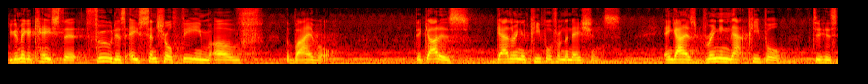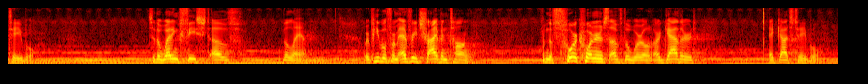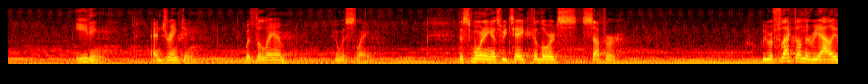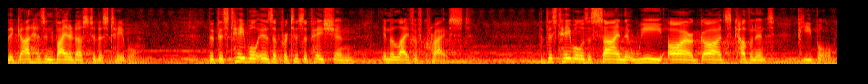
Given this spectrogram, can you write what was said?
You can make a case that food is a central theme of the Bible, that God is gathering a people from the nations, and God is bringing that people to his table, to the wedding feast of the Lamb, where people from every tribe and tongue, from the four corners of the world, are gathered at God's table, eating and drinking with the Lamb who was slain. This morning, as we take the Lord's Supper, we reflect on the reality that God has invited us to this table, that this table is a participation in the life of Christ, that this table is a sign that we are God's covenant people.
